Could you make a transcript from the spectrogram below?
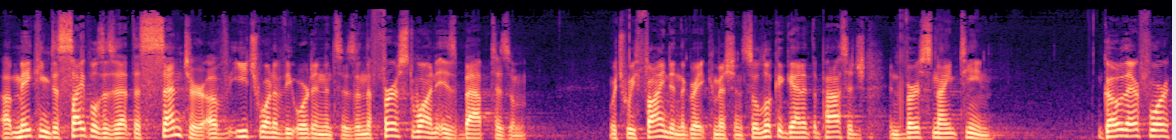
uh, making disciples is at the center of each one of the ordinances. And the first one is baptism, which we find in the Great Commission. So look again at the passage in verse 19. Go, therefore,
